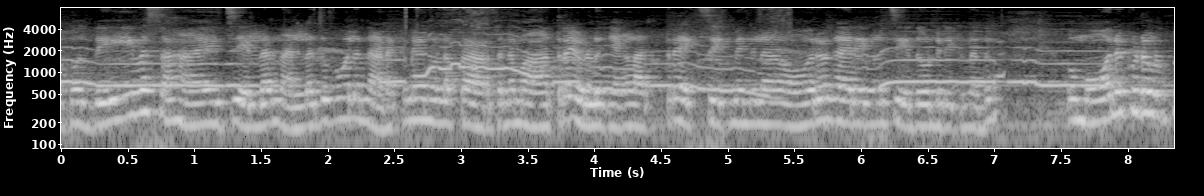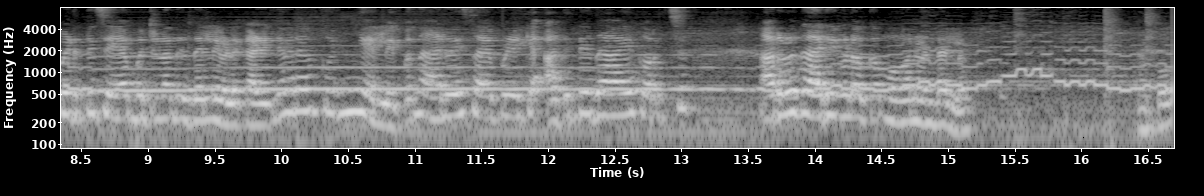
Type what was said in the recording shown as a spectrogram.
അപ്പോൾ ദൈവം സഹായിച്ച് എല്ലാം നല്ലതുപോലെ നടക്കണമെന്നുള്ള പ്രാർത്ഥന മാത്രമേ ഉള്ളൂ. ഞങ്ങൾ അത്ര എക്സൈറ്റ്മെന്റിലാണ് ഓരോ കാര്യങ്ങളും ചെയ്തുകൊണ്ടിരിക്കുന്നതും. അപ്പോൾ മോനെ കൂടെ ഉൾപ്പെടുത്തി ചെയ്യാൻ പറ്റുന്നത് ഇതല്ലേ ഉള്ളൂ. കഴിഞ്ഞ വരെ കുഞ്ഞല്ലേ. ഇപ്പം നാല് വയസ്സായപ്പോഴേക്ക് അതിന്റെതായ കുറച്ച് അറിവ് കാര്യങ്ങളൊക്കെ മോനുണ്ടല്ലോ. അപ്പോൾ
